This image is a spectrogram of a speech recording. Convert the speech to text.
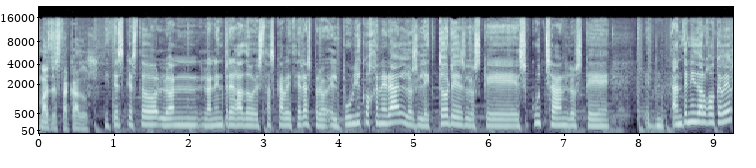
más destacados. Dices que esto lo han, lo han entregado estas cabeceras, pero el público general, los lectores, los que escuchan, los que... Eh, ¿Han tenido algo que ver?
